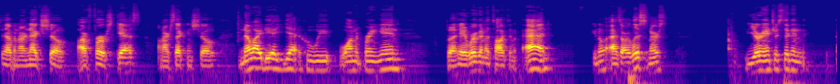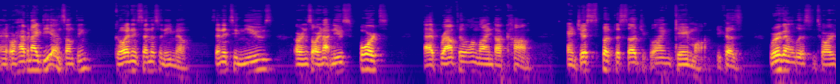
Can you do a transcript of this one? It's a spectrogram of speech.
to have in our next show our first guest on our second show. No idea yet who we want to bring in, but hey, we're gonna talk to them. And you know, as our listeners, you're interested in or have an idea on something, go ahead and send us an email. Send it to news, or sorry, not news, sports at brownfieldonline.com. And just put the subject line game on because we're going to listen to our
